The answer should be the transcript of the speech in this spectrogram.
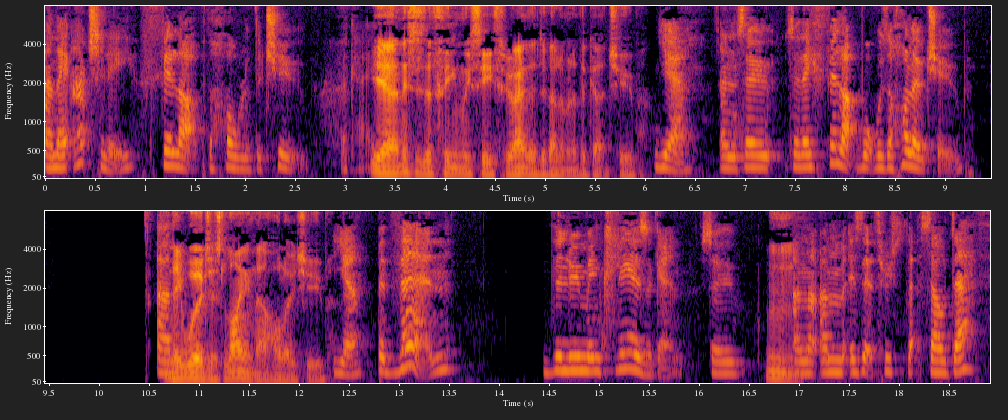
And they actually fill up the whole of the tube, okay? Yeah, and this is a theme we see throughout the development of the gut tube. Yeah. And so, so they fill up what was a hollow tube. Um, they were just lining that hollow tube. Yeah. But then the lumen clears again. So, Hmm. and um, is it through cell death?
